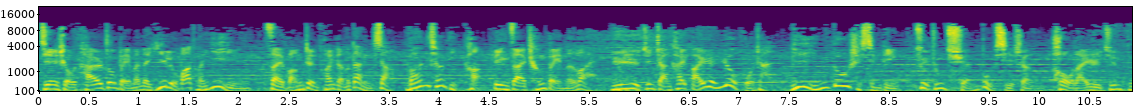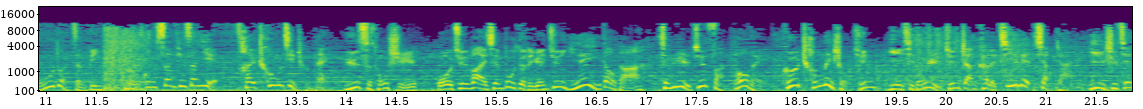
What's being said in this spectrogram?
坚守台儿庄北门的一六八团一营，在王震团长的带领下顽强抵抗，并在城北门外与日军军展开白刃热火战。一营都是新兵，最终全部牺牲。后来日军不断增兵，猛攻三天三夜才冲进城内。与此同时，我军外线部队的援军也已到达，将日军反包围，和城内守军。一起同日军展开了激烈的巷战，一时间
